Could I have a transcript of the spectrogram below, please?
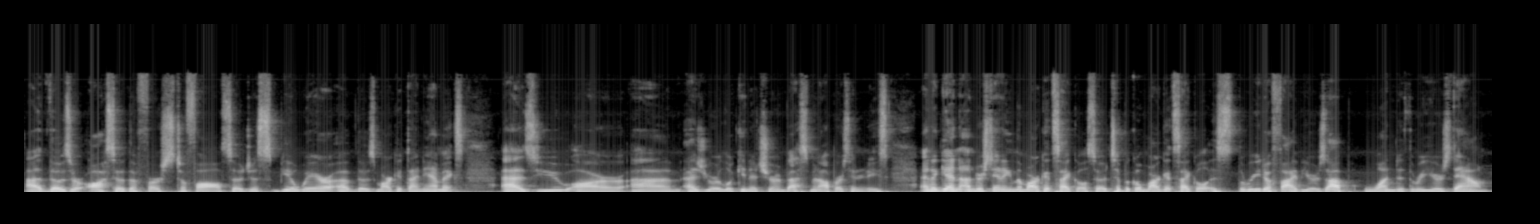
uh, those are also the first to fall. So just be aware of those market dynamics as you are um, as you're looking at your investment opportunities. And again, understanding the market cycle. So a typical market cycle is three to five years up, one to three years down.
